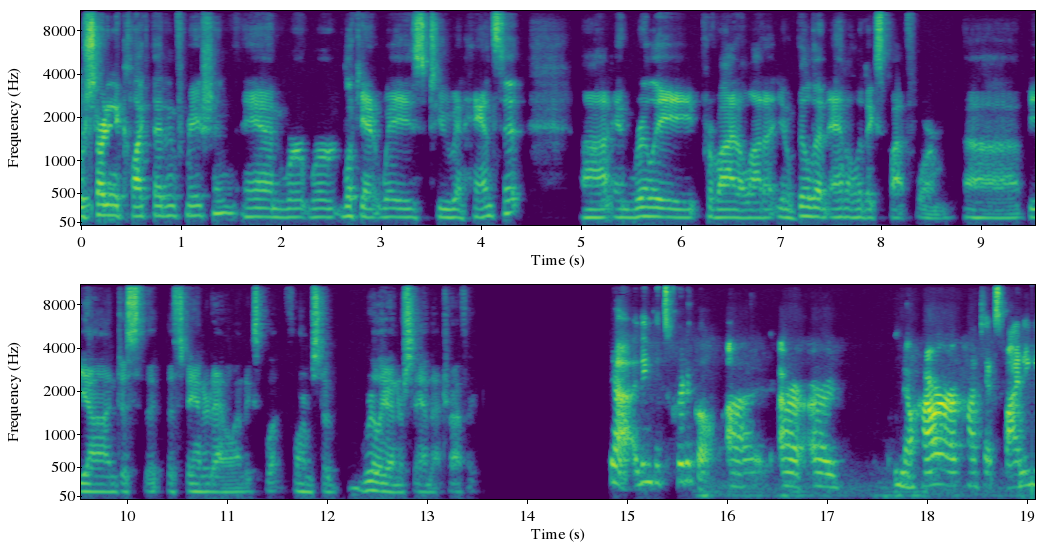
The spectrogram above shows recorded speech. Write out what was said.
we're starting to collect that information, and we're we're looking at ways to enhance it uh, and really provide a lot of, you know, build an analytics platform uh, beyond just the, the, standard analytics platforms to really understand that traffic. Yeah, I think it's critical. Uh, are, are, you know, how are our contacts finding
